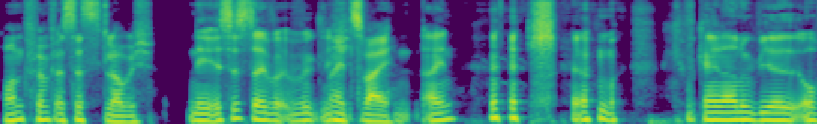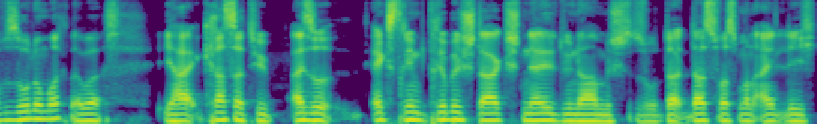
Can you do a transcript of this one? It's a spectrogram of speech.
Und fünf Assists, glaube ich. Nee, es ist da wirklich Nee, zwei. ein. Ja, ich habe keine Ahnung, wie er auf Solo macht, aber ja, krasser Typ. Also extrem dribbelstark, schnell, dynamisch. So da, das, was man eigentlich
